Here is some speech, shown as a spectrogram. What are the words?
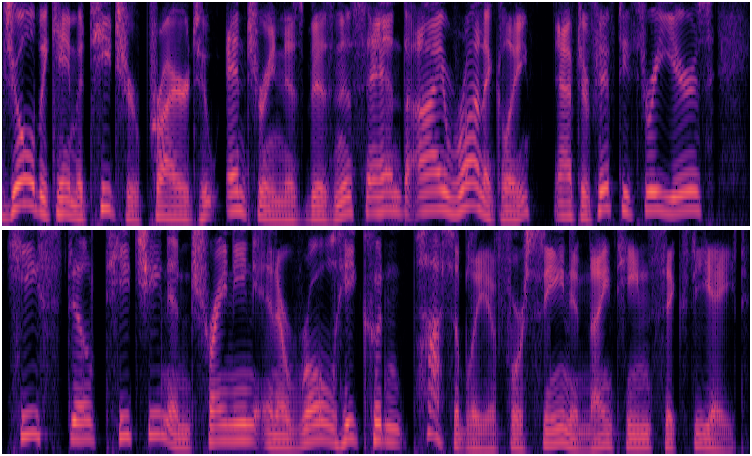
Joel became a teacher prior to entering this business, and ironically, after 53 years, he's still teaching and training in a role he couldn't possibly have foreseen in 1968.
